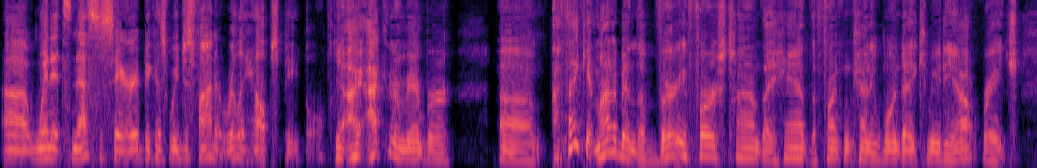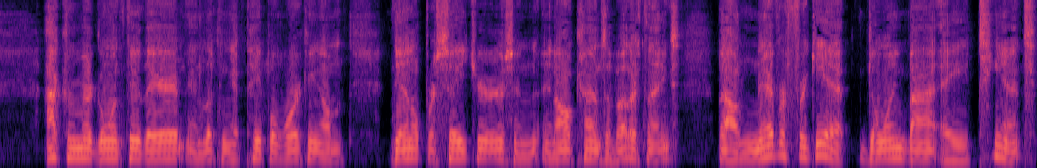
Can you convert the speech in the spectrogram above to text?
uh, when it's necessary because we just find it really helps people. Yeah, I, I can remember. Um, I think it might have been the very first time they had the Franklin County One Day Community Outreach. I can remember going through there and looking at people working on dental procedures and, and all kinds of other things. But I'll never forget going by a tent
